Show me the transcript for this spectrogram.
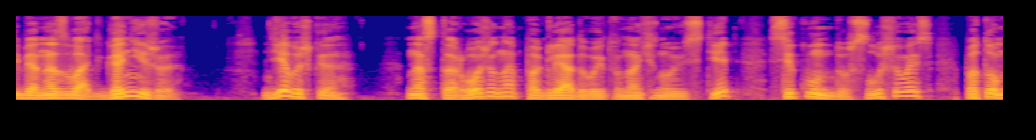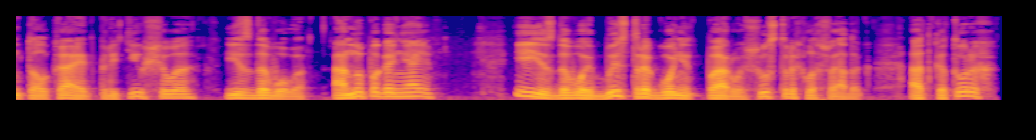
тебя назвать, гони же. Девушка настороженно поглядывает в ночную степь, секунду вслушиваясь, потом толкает притихшего ездового. «А ну, погоняй!» И ездовой быстро гонит пару шустрых лошадок, от которых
